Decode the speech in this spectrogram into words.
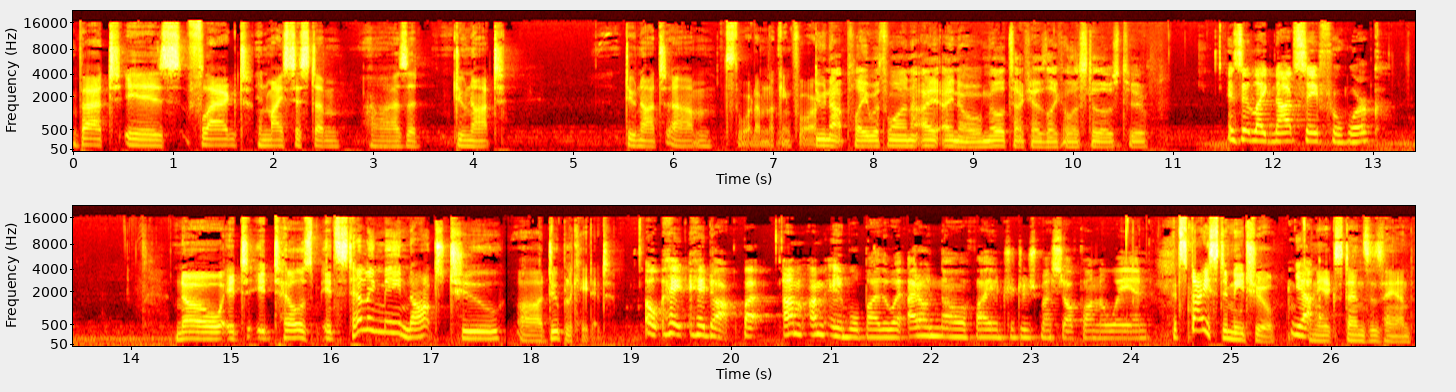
that is flagged in my system uh, as a do not. Do not. Um, what's the word I'm looking for? Do not play with one. I I know Militech has like a list of those too. Is it like not safe for work? No, it it tells it's telling me not to uh, duplicate it. Oh, hey, hey, Doc. But I'm I'm able. By the way, I don't know if I introduced myself on the way in. It's nice to meet you. Yeah. And he extends his hand.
